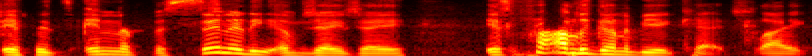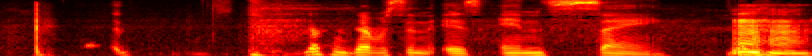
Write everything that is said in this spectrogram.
if it's in the vicinity of JJ, it's probably gonna be a catch. Like Justin Jefferson is insane. Mhm.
